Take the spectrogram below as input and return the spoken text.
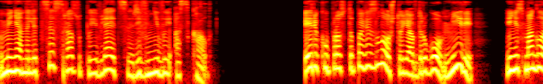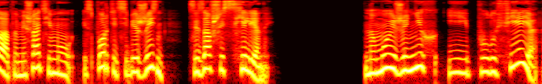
у меня на лице сразу появляется ревнивый оскал. Эрику просто повезло, что я в другом мире и не смогла помешать ему испортить себе жизнь, связавшись с Хеленой. Но мой жених и полуфея,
